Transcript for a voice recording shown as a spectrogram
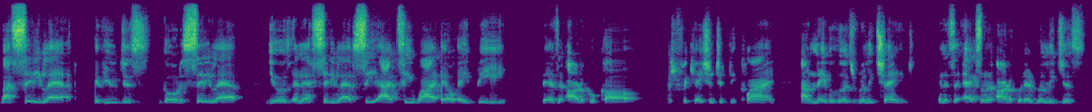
by City Lab. If you just go to City Lab, use and that's City Lab, C I T Y L A B, there's an article called Gentrification to Decline How Neighborhoods Really Changed and it's an excellent article that really just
